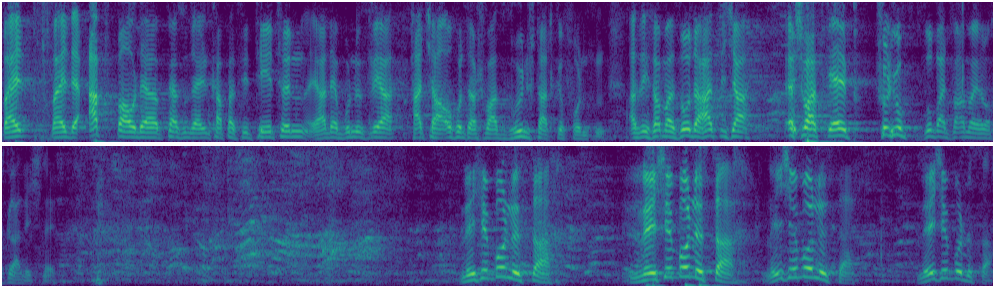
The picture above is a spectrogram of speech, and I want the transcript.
weil, weil der Abbau der personellen Kapazitäten der Bundeswehr hat ja auch unter Schwarz-Grün stattgefunden. Also, ich sage mal so, da hat sich ja äh, Schwarz-Gelb. Entschuldigung, so weit waren wir ja noch gar nicht. Ne? Nicht im Bundestag. Nicht im Bundestag. Nicht im Bundestag. Nicht im Bundestag.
